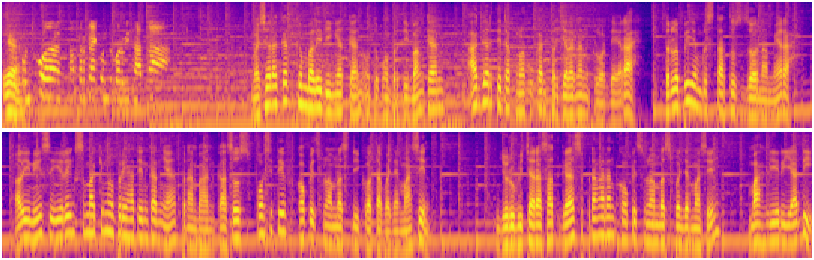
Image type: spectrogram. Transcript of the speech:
Yeah. untuk uh, starter pack untuk berwisata. Masyarakat kembali diingatkan untuk mempertimbangkan agar tidak melakukan perjalanan keluar daerah, terlebih yang berstatus zona merah. Hal ini seiring semakin memprihatinkannya penambahan kasus positif COVID-19 di kota Banjarmasin. Juru bicara Satgas Penanganan COVID-19 Banjarmasin, Mahli Riyadi,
